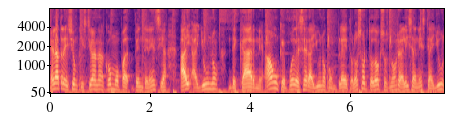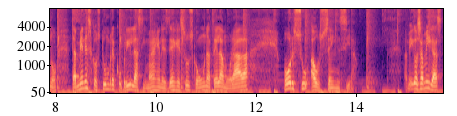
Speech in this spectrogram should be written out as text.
En la tradición cristiana, como penitencia, hay ayuno de carne, aunque puede ser ayuno completo. Los ortodoxos no realizan este ayuno. También es costumbre cubrir las imágenes de Jesús con una tela morada por su ausencia. Amigos, amigas,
